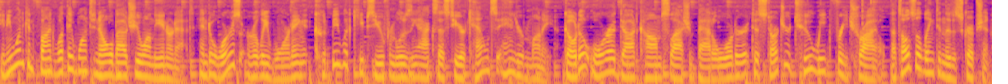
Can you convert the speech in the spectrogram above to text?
Anyone can find what they want to know about you on the internet, and Aura's early warning could be what keeps you from losing access to your accounts and your money. Go to aura.com slash battleorder to start your two-week free trial. That's also linked in the description.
